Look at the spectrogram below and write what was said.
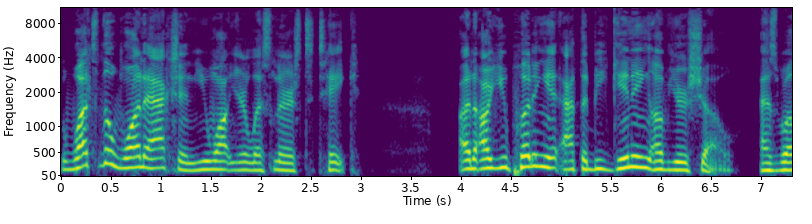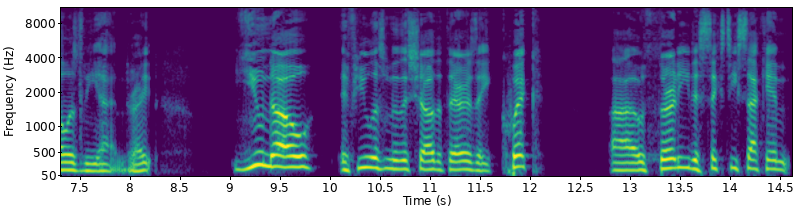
what's the one action you want your listeners to take? and are you putting it at the beginning of your show as well as the end, right? You know, if you listen to the show, that there is a quick uh, 30 to 60 second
